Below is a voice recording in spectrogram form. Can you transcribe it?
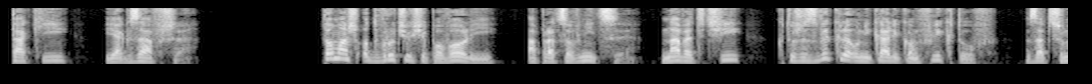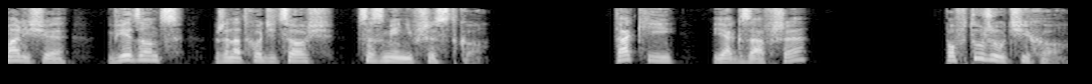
taki, jak zawsze. Tomasz odwrócił się powoli, a pracownicy, nawet ci, którzy zwykle unikali konfliktów, zatrzymali się, wiedząc, że nadchodzi coś, co zmieni wszystko. Taki, jak zawsze? Powtórzył cicho.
